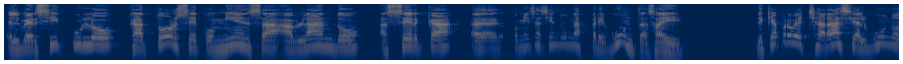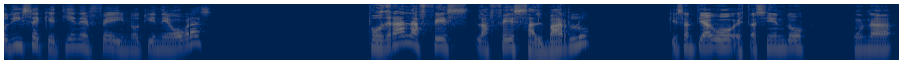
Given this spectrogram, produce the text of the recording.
el versículo 14 comienza hablando acerca, eh, comienza haciendo unas preguntas ahí. ¿De qué aprovechará si alguno dice que tiene fe y no tiene obras? ¿Podrá la fe, la fe salvarlo? Que Santiago está haciendo una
